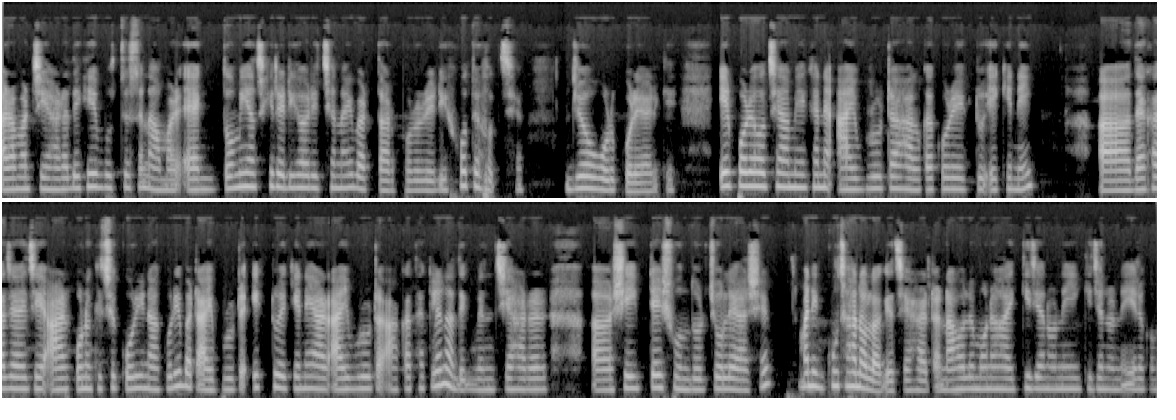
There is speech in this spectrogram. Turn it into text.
আর আমার চেহারা দেখেই বুঝতেছেন, আমার একদমই আজকে রেডি হওয়ার ইচ্ছে নাই বাট তারপরে রেডি হতে হচ্ছে। জোর করে আর কি এরপরে হচ্ছে আমি এখানে আইব্রোটা হালকা করে একটু এঁকে নেই। দেখা যায় যে আর কোনো কিছু করি না করি বাট আইব্রোটা একটু এঁকে নেই। আর আইব্রোটা আঁকা থাকলে না দেখবেন চেহারার শেপটাই সুন্দর চলে আসে। মানে গুছানো লাগে চেহারাটা, না হলে মনে হয় কি যেন নেই, কি যেন নেই, এরকম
